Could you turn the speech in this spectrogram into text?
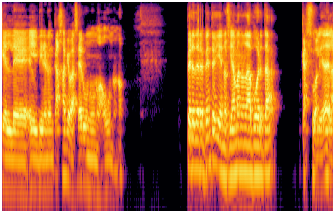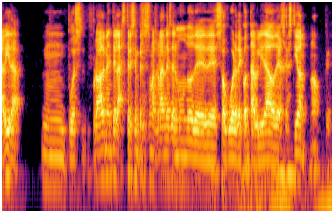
que el, de, el dinero en caja, que va a ser un uno a uno, ¿no? Pero de repente, oye, nos llaman a la puerta, casualidad de la vida. Mm, pues probablemente las tres empresas más grandes del mundo de, software de contabilidad o de gestión, ¿no? Pues,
